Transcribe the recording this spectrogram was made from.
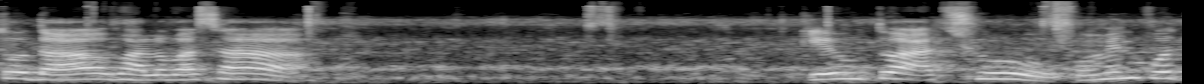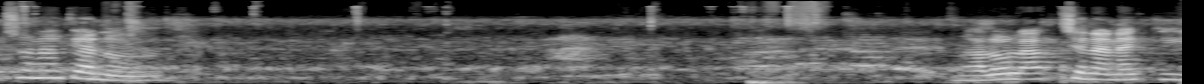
তো দাও ভালোবাসা। কেউ তো আছো। কমেন্ট করছ না কেন? ভালো লাগছে না নাকি?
